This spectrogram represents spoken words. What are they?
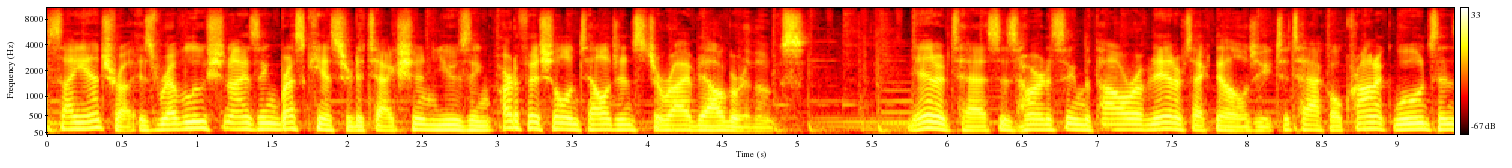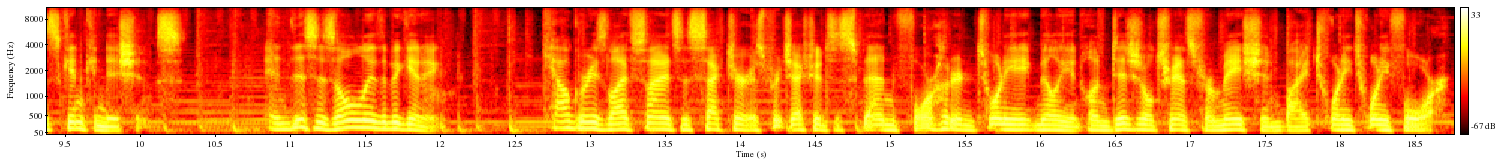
Scientra is revolutionizing breast cancer detection using artificial intelligence derived algorithms. Nanotest is harnessing the power of nanotechnology to tackle chronic wounds and skin conditions. And this is only the beginning. Calgary's life sciences sector is projected to spend 428 million on digital transformation by 2024.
